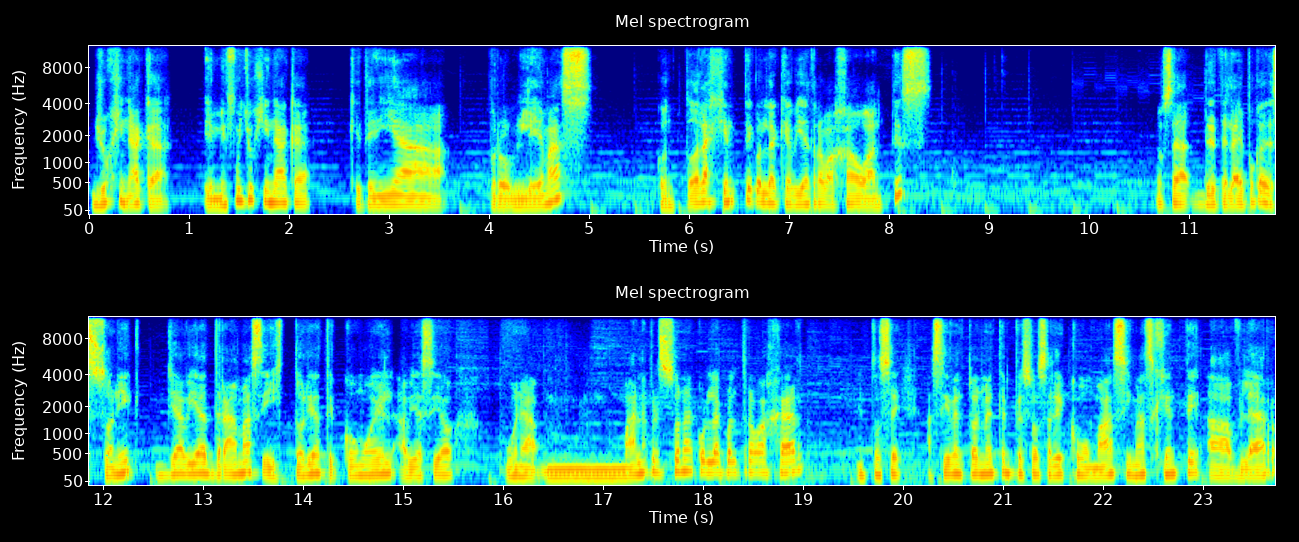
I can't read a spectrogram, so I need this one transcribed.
Yuji Naka, el mismo Yuji Naka que tenía problemas con toda la gente con la que había trabajado antes. O sea, desde la época de Sonic ya había dramas e historias de cómo él había sido una mala persona con la cual trabajar. Entonces, así eventualmente empezó a salir como más y más gente a hablar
